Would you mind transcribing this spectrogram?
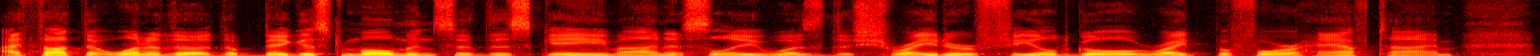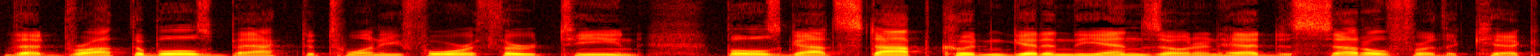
I thought that one of the, the biggest moments of this game, honestly, was the Schrader field goal right before halftime that brought the Bulls back to 24 13. Bulls got stopped, couldn't get in the end zone, and had to settle for the kick.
